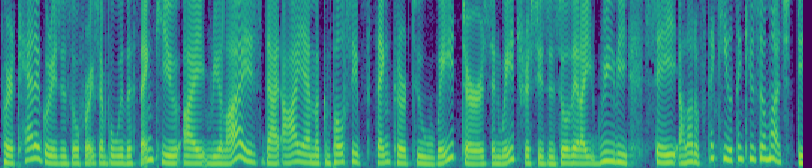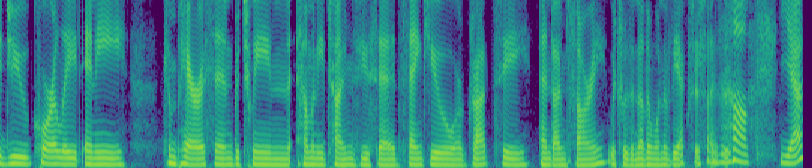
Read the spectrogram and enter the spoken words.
per categories. And so, for example, with the thank you, I realized that I am a compulsive thanker to waiters and waitresses. And so that I really say a lot of thank you, thank you so much. Did you correlate any comparison between how many times you said thank you or grazie and I'm sorry, which was another one of the exercises? Huh. Yeah,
